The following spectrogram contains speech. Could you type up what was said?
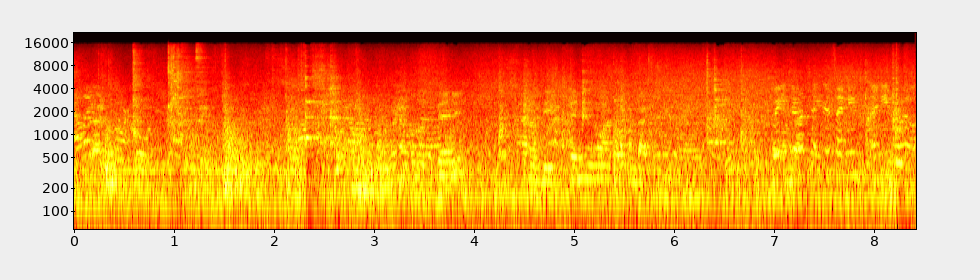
I like Betty, it's gonna be Benny one, come back Wait, don't take this. I need, I need oil.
